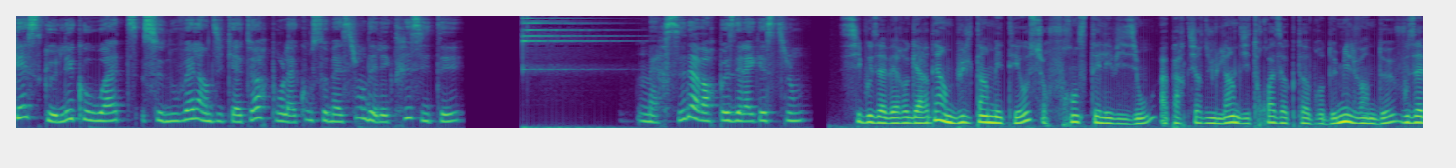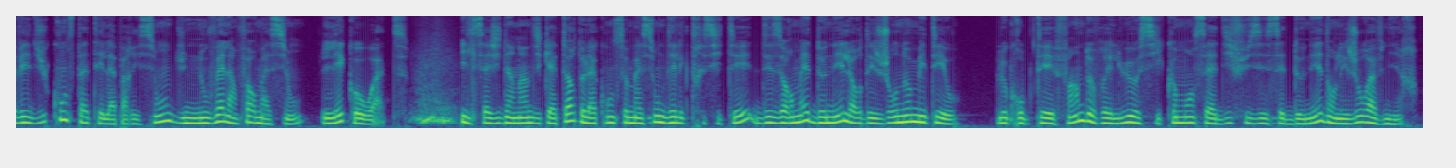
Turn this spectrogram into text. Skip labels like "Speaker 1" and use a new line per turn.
Qu'est-ce que l'écowatt, ce nouvel indicateur pour la consommation d'électricité? Merci d'avoir posé la question.
Si vous avez regardé un bulletin météo sur France Télévisions à partir du lundi 3 octobre 2022, vous avez dû constater l'apparition d'une nouvelle information, l'écowatt. Il s'agit d'un indicateur de la consommation d'électricité désormais donné lors des journaux météo. Le groupe TF1 devrait lui aussi commencer à diffuser cette donnée dans les jours à venir.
